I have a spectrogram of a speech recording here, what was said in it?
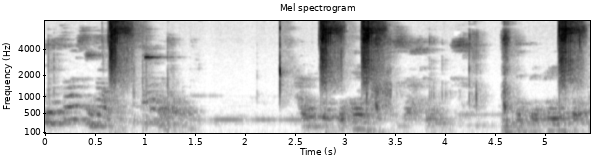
It's also not subtle. I think it's the impact of things. I think they paid.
